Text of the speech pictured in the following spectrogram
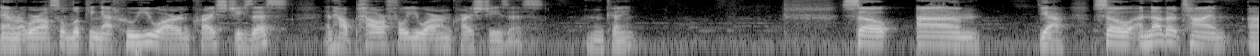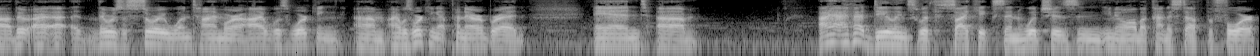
and we're also looking at who you are in Christ Jesus and how powerful you are in Christ Jesus. Okay, so um, yeah, so another time uh, there, I, I, there was a story one time where I was working. Um, I was working at Panera Bread, and um, I have had dealings with psychics and witches and you know all that kind of stuff before.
